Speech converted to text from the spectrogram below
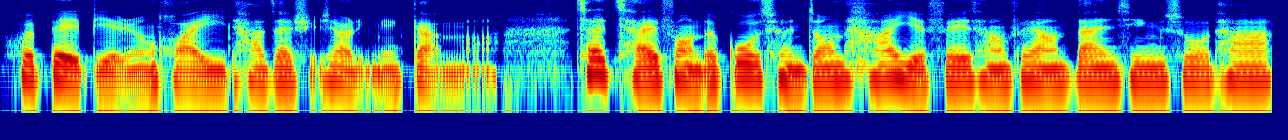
会被别人怀疑他在学校里面干嘛？”在采访的过程中，他也非常非常担心，说他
